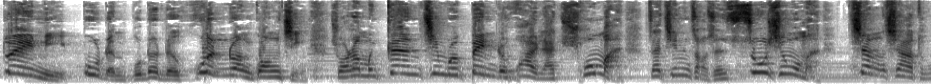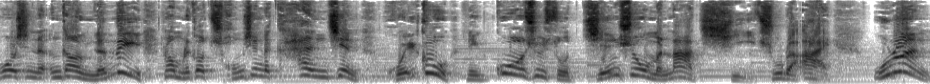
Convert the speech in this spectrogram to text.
对你不冷不热的混乱光景。主啊，让我们更进一步被你的话语来充满，在今天早晨苏醒我们，降下突破性的恩膏与能力，让我们能够重新的看见。回顾你过去所拣选我们那起初的爱，无论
